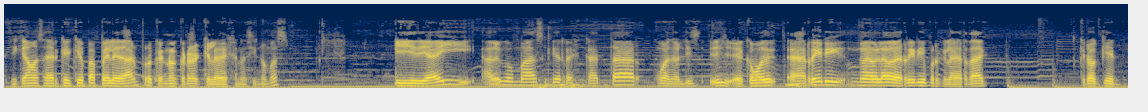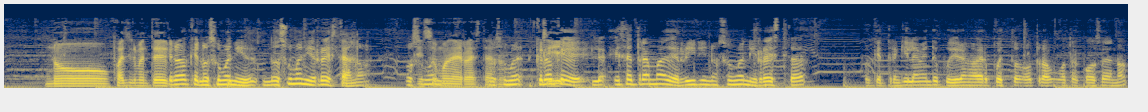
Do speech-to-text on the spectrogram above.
Así que vamos a ver qué, qué papel le dan, porque no creo que lo dejen así nomás. Y de ahí algo más que rescatar. Bueno, dis- eh, como a Riri, no he hablado de Riri porque la verdad creo que no fácilmente Creo que no suma ni, no suma ni resta, ¿no? No suma ni resta, no ¿no? suma- creo Sí. que la- esa trama de Riri no suma ni resta, porque tranquilamente pudieran haber puesto otra otra cosa, ¿no?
